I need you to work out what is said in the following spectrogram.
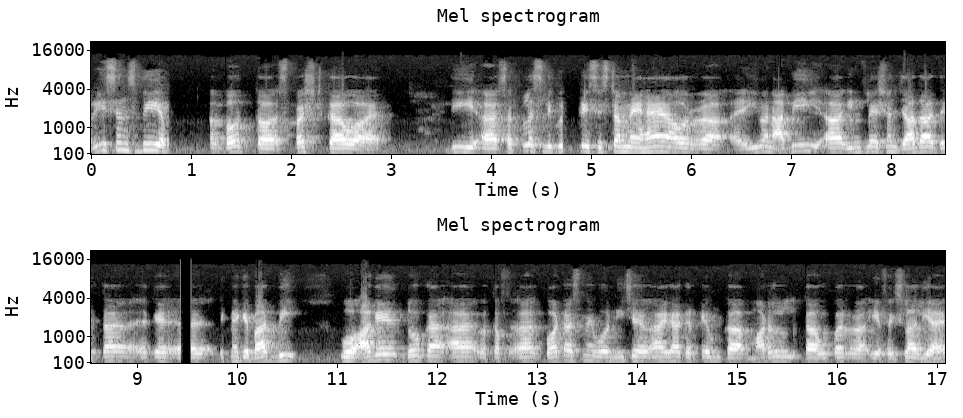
रीजंस भी बहुत स्पष्ट कहा हुआ है। दी सरप्लस लिक्विडिटी सिस्टम में है और इवन अभी इन्फ्लेशन ज़्यादा दिखता, के दिखने के बाद भी वो आगे दो क्वार्टर्स में वो नीचे आएगा करके उनका मॉडल का ऊपर ये फैसला लिया है।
